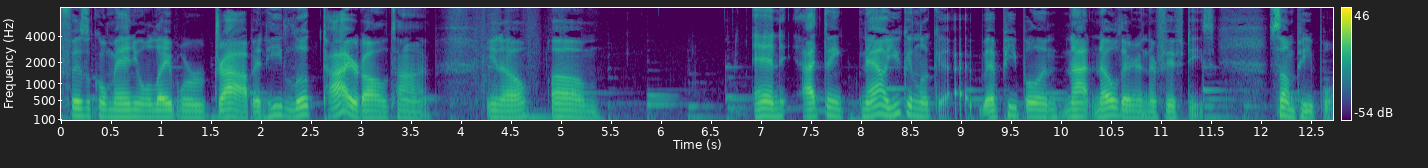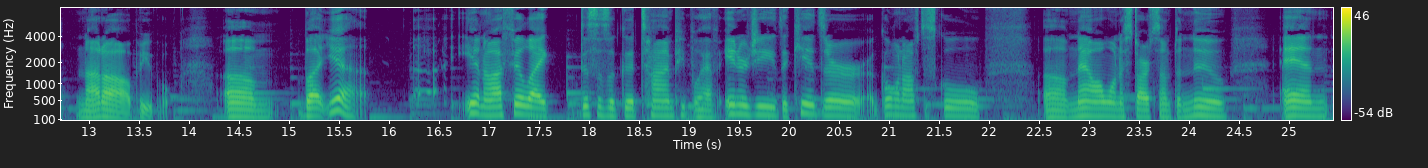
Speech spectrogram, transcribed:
physical manual labor job, and he looked tired all the time you know? Um, and i think now you can look at, at, people and not know they're in their 50s some people not all people. Um, but yeah you know i feel like this is a good time. People have energy. The kids are going off to school. Um, now i want to start something new. And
